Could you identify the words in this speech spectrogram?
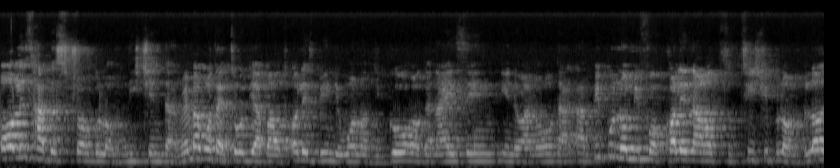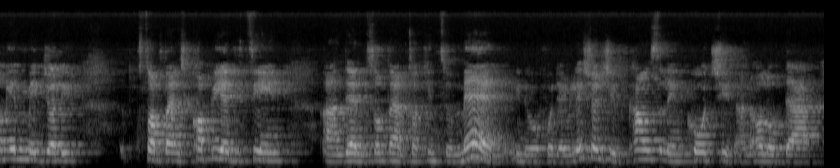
always had the struggle of niching down. Remember what I told you about always being the one on the go, organizing, you know, and all that. And people know me for calling out to teach people on blogging majorly, sometimes copy editing, and then sometimes talking to men, you know, for their relationship, counseling, coaching, and all of that.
